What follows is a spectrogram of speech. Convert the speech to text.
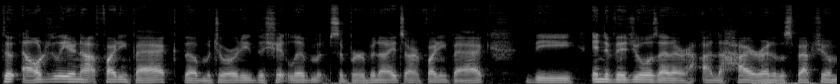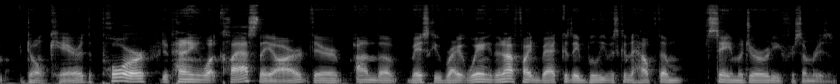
The elderly are not fighting back. The majority, the shit suburbanites aren't fighting back. The individuals that are on the higher end of the spectrum don't care. The poor, depending on what class they are, they're on the basically right wing. They're not fighting back because they believe it's going to help them stay majority for some reason.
